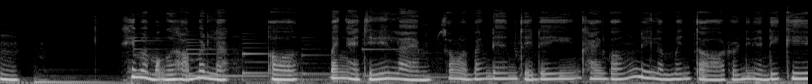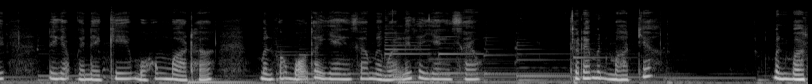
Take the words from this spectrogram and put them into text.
Ừ khi mà mọi người hỏi mình là ờ ban ngày thì đi làm, xong rồi ban đêm thì đi khai vấn, đi làm mentor, rồi đi này đi kia, đi gặp người này kia, bộ không mệt hả? Mình phân bổ thời gian sao, mình quản lý thời gian sao? Thực ra mình mệt chứ. Mình mệt,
